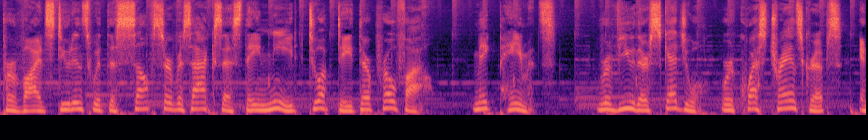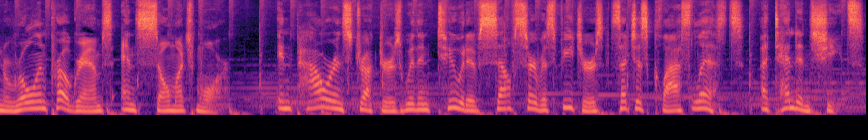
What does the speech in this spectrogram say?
Provide students with the self-service access they need to update their profile, make payments, review their schedule, request transcripts, enroll in programs, and so much more. Empower instructors with intuitive self-service features such as class lists, attendance sheets,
